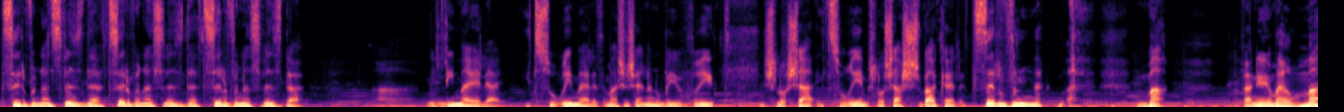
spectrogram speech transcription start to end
צרבנה זווזדה, צרבנה זווזדה, צרבנה זווזדה. המילים האלה, היצורים האלה, זה משהו שאין לנו בעברית. שלושה יצורים, שלושה שווה כאלה, צרבנה, מה? ואני אומר, מה?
